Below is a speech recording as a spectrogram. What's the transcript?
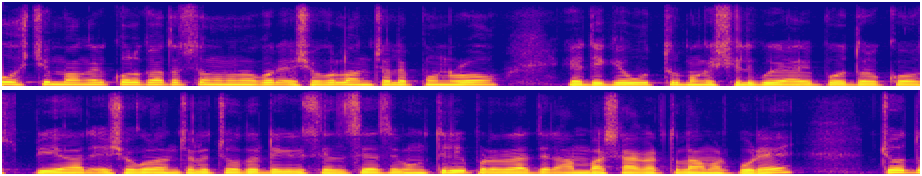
পশ্চিমবঙ্গের কলকাতা, চন্দ্রনগর এই সকল অঞ্চলে পনেরো এদিকে উত্তরবঙ্গের শিলিগুড়ি আলিপুরদুয়ার কোচবিহার এই সকল অঞ্চলে চোদ্দ ডিগ্রি সেলসিয়াস এবং ত্রিপুরা রাজ্যের আম্বাসা, আগারতলা, আমারপুরে চোদ্দ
